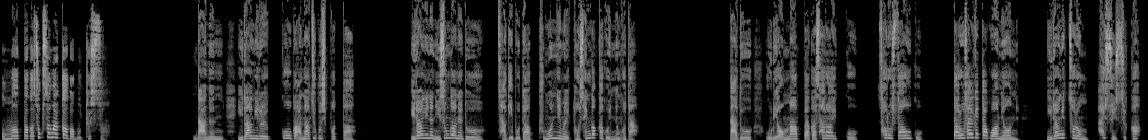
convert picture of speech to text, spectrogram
엄마 아빠가 속상할까봐 못했어. 나는 이랑이를 꼭 안아주고 싶었다. 이랑이는 이 순간에도 자기보다 부모님을 더 생각하고 있는 거다. 나도 우리 엄마 아빠가 살아있고 서로 싸우고 따로 살겠다고 하면 이랑이처럼 할 수 있을까?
